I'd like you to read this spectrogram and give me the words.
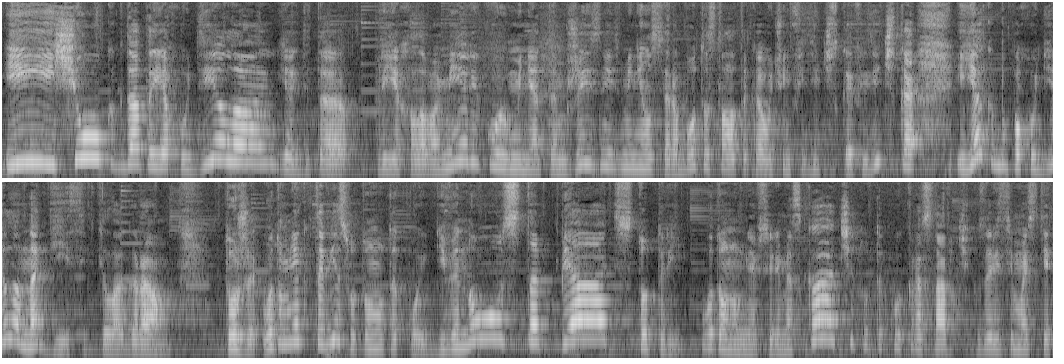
И еще когда-то я худела, я где-то приехала в Америку, у меня темп жизни изменился, работа стала такая очень физическая, физическая, и я как бы похудела на 10 килограмм. Тоже, вот у меня как-то вес, вот он вот такой, 95-103. Вот он у меня все время скачет, вот такой красавчик, в зависимости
